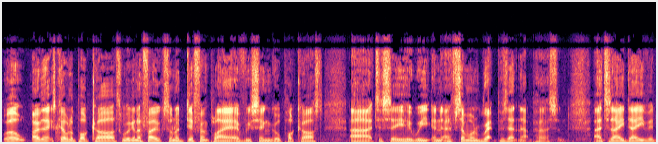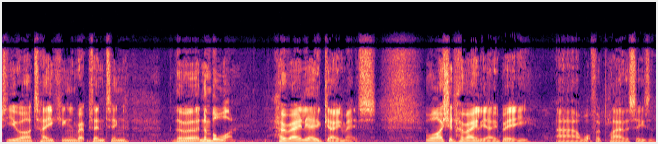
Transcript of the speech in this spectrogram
Well, over the next couple of podcasts, we're going to focus on a different player every single podcast uh, to see who we and if someone represent that person. Uh, today, David, you are taking and representing the number one, Heurelho Gomes. Why should Heurelho be uh, Watford Player of the Season?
